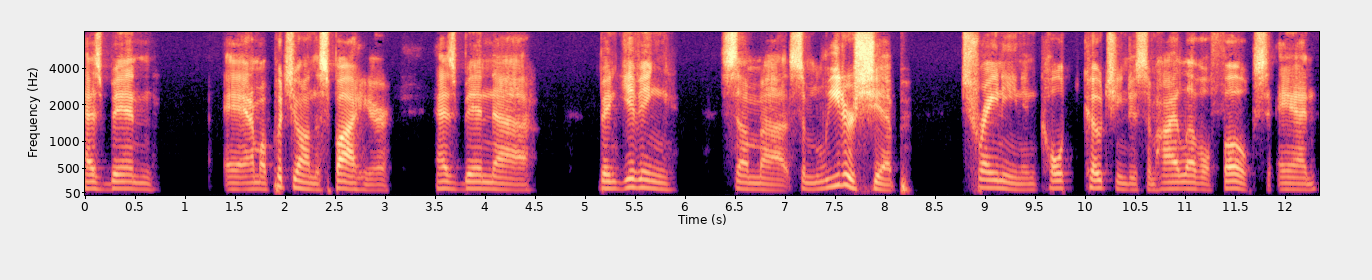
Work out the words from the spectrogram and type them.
has been, and I'm gonna put you on the spot here, has been uh, been giving some uh, some leadership training and co- coaching to some high level folks. And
